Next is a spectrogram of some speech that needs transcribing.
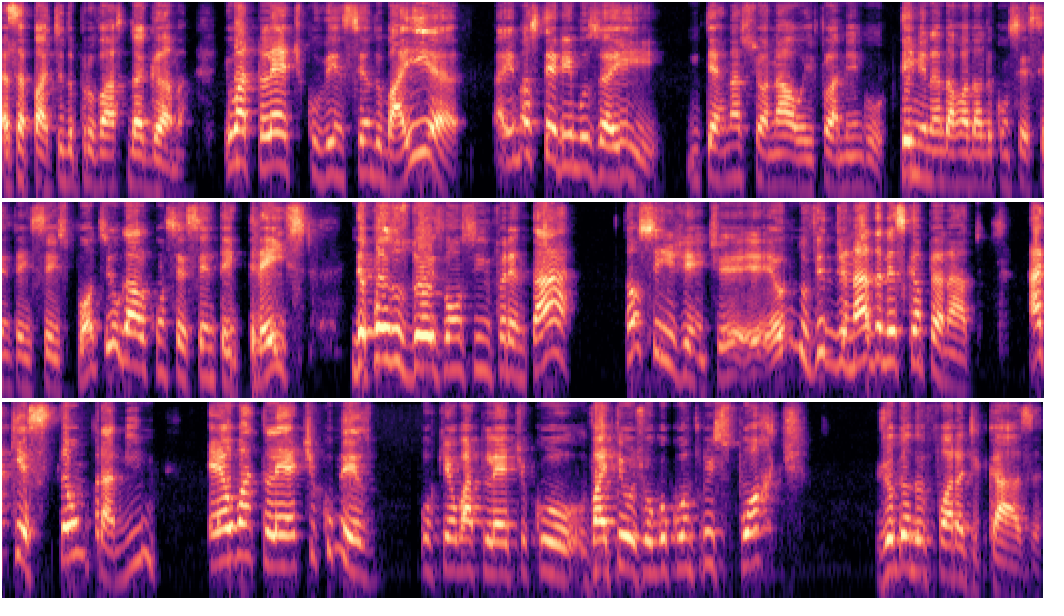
essa partida para o Vasco da Gama? E o Atlético vencendo o Bahia, aí nós teríamos aí Internacional e Flamengo terminando a rodada com 66 pontos e o Galo com 63. Depois os dois vão se enfrentar. Então, sim, gente, eu não duvido de nada nesse campeonato. A questão, para mim, é o Atlético mesmo, porque o Atlético vai ter o jogo contra o esporte jogando fora de casa.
